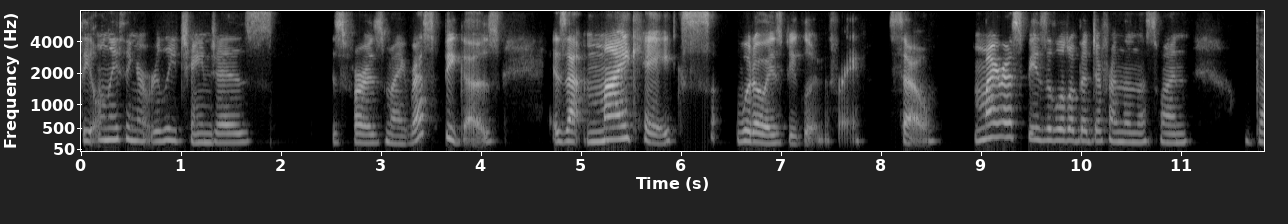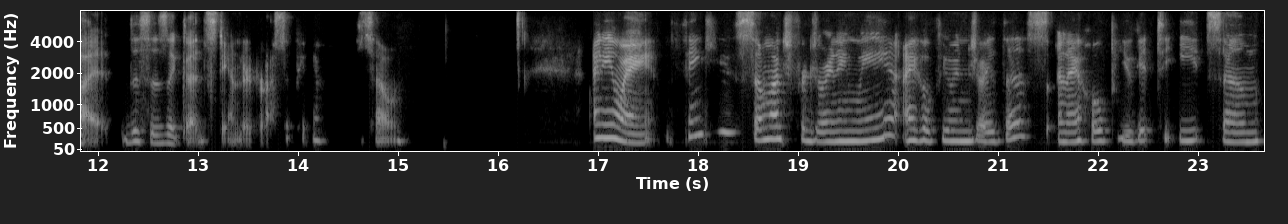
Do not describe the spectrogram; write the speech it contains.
the only thing it really changes as far as my recipe goes is that my cakes would always be gluten free. So my recipe is a little bit different than this one, but this is a good standard recipe. So anyway, thank you so much for joining me. I hope you enjoyed this and I hope you get to eat some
